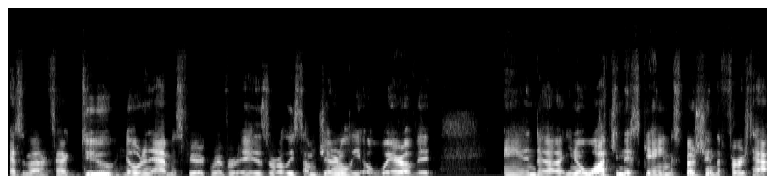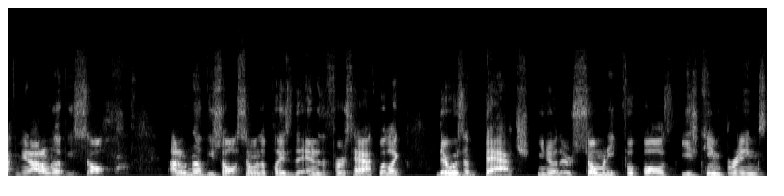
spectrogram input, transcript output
as a matter of fact, do know what an atmospheric river is, or at least I'm generally aware of it. And you know, watching this game, especially in the first half, I mean, I don't know if you saw, I don't know if you saw some of the plays at the end of the first half, but like there was a batch. You know, there's so many footballs each team brings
